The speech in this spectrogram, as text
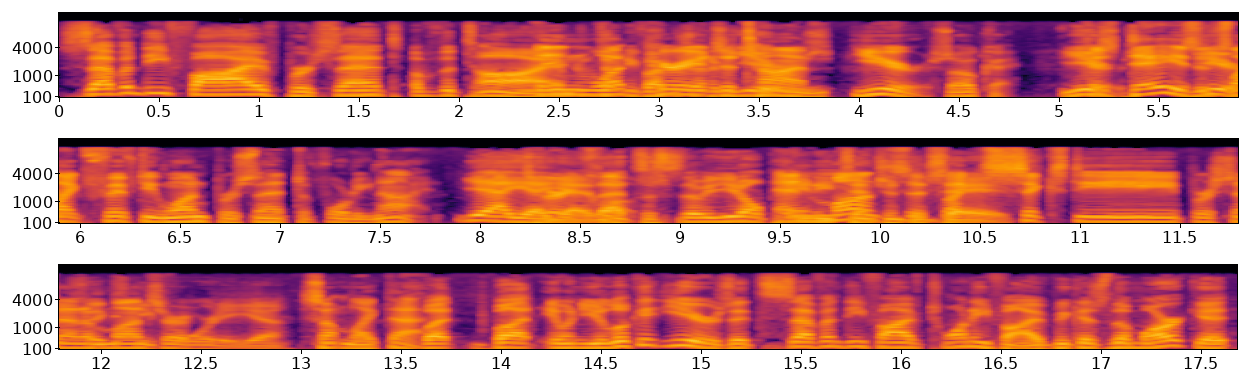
75% of the time. In what periods of, time? years. Years. Okay. Years. Because days, it's like fifty-one percent to forty-nine. Yeah, It's yeah, yeah. That's a, so you don't pay and any months, attention to it's like days. sixty percent of 60, months or 40, yeah. something like that. But but when you look at years, it's 75 25 because the market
